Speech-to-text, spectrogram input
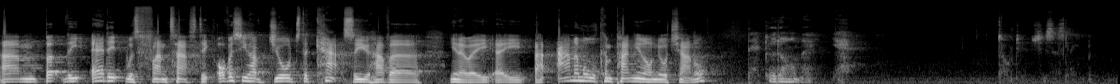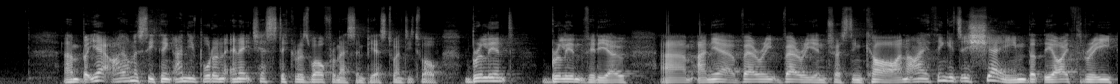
Um, but the edit was fantastic. Obviously, you have George the cat, so you have a you know a, a, a animal companion on your channel. They're good, aren't they? Yeah. Told you, she's asleep. Um, but yeah, I honestly think, and you've bought an NHS sticker as well from SNPS 2012. Brilliant, brilliant video. Um, and yeah, very, very interesting car. And I think it's a shame that the i3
